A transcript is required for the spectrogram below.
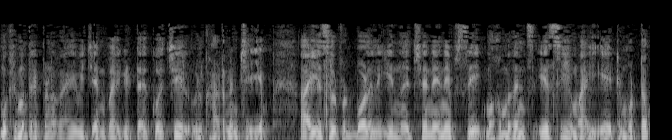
മുഖ്യമന്ത്രി പിണറായി വിജയൻ വൈകിട്ട് കൊച്ചിയിൽ ഉദ്ഘാടനം ചെയ്യും. ഐഎസ്എൽ ഫുട്ബോളിൽ ഇന്ന് ചെന്നൈയിൻ എഫ്സി മുഹമ്മദൻസ് എസ് സിയുമായി ഏറ്റുമുട്ടും.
